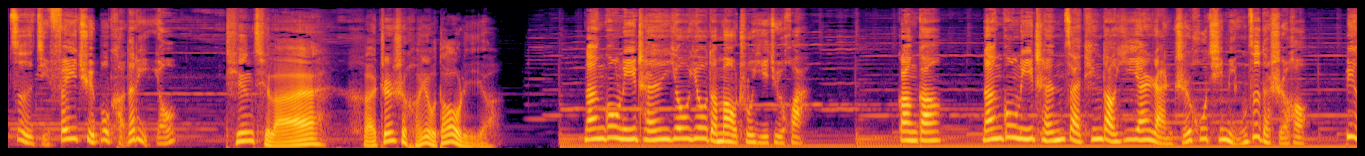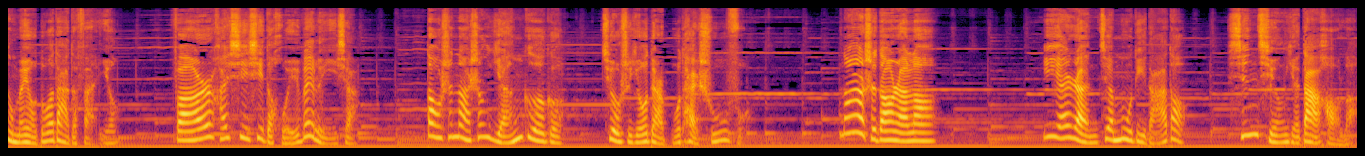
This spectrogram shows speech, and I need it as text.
自己非去不可的理由，听起来还真是很有道理呀。南宫离尘悠悠地冒出一句话。刚刚，南宫离尘在听到伊嫣然直呼其名字的时候，并没有多大的反应，反而还细细地回味了一下。倒是那声“严哥哥”，就是有点不太舒服。那是当然了。伊嫣然见目的达到，心情也大好了。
